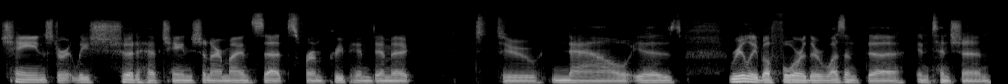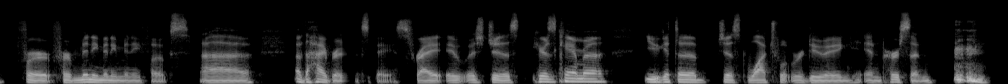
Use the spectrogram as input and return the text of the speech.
changed or at least should have changed in our mindsets from pre-pandemic to now is really before there wasn't the intention for for many many many folks uh, of the hybrid space right? It was just here's a camera. You get to just watch what we're doing in person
